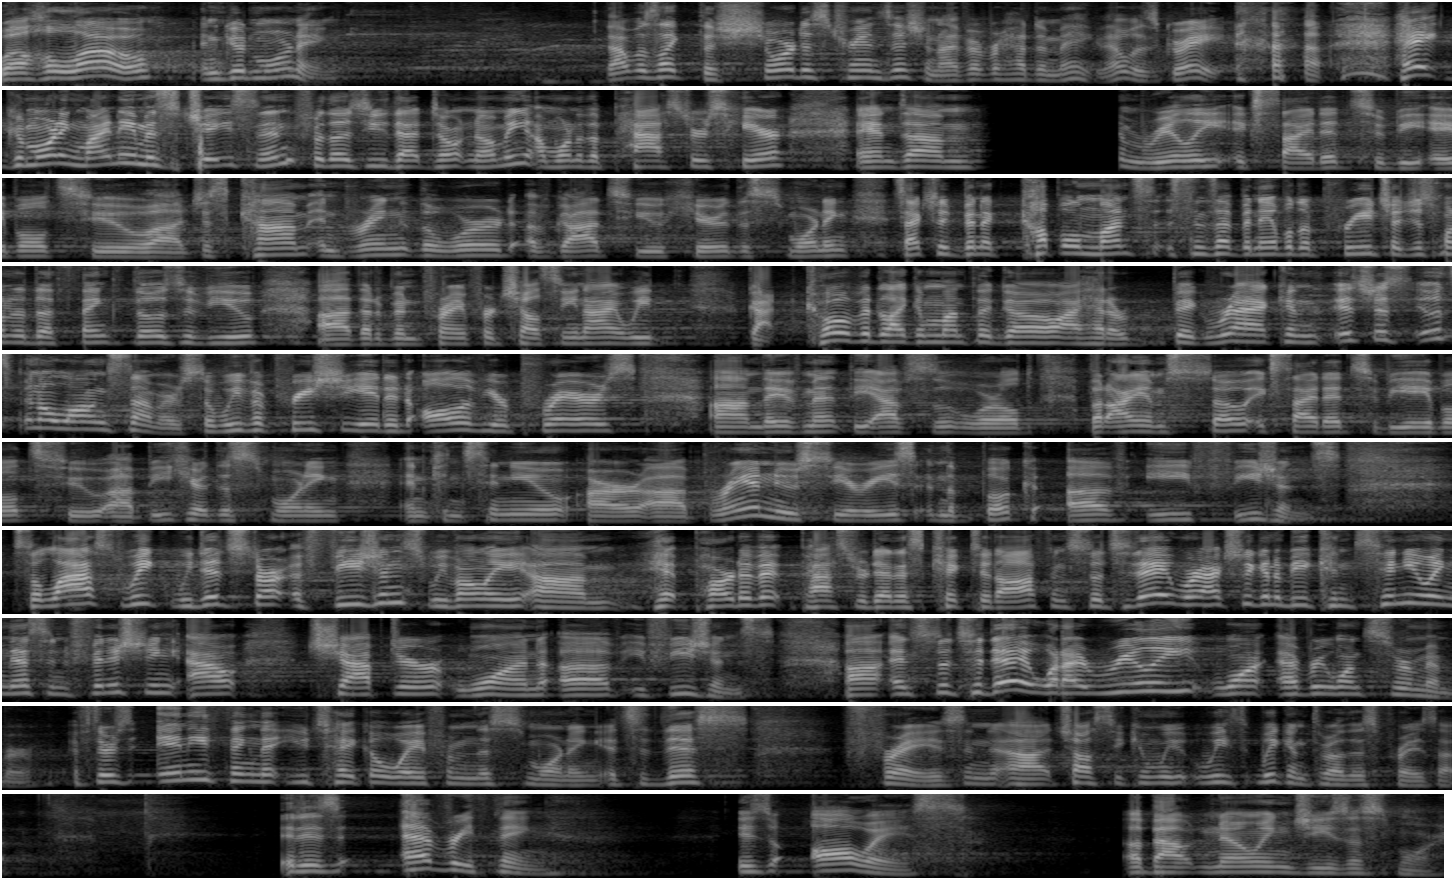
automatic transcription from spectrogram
Well, hello and good morning. That was like the shortest transition I've ever had to make. That was great. hey, good morning. My name is Jason. For those of you that don't know me, I'm one of the pastors here. And um, I'm really excited to be able to uh, just come and bring the word of God to you here this morning. It's actually been a couple months since I've been able to preach. I just wanted to thank those of you uh, that have been praying for Chelsea and I. We got COVID like a month ago. I had a big wreck, and it's just, it's been a long summer. So we've appreciated all of your prayers. Um, they've meant the absolute world. But I am so excited to be able to uh, be here this morning and continue our uh, brand new series in the book of Ephesians. So last week we did start Ephesians. We've only um, hit part of it. Pastor Dennis kicked it off. And so today we're actually going to be continuing this and finishing out chapter one of Ephesians. Uh, and so today, what I really want everyone to remember, if there's anything that you take away from this morning, it's this phrase. And uh, Chelsea, can we, we, we can throw this phrase up. It is everything is always about knowing Jesus more.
